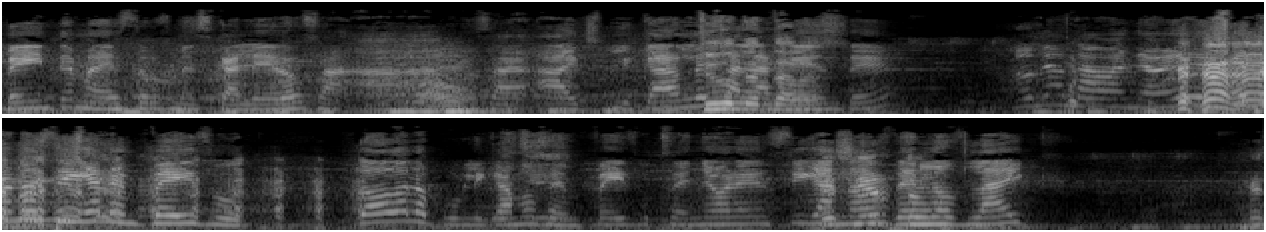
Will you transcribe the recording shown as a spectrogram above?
20 maestros mezcaleros a, a- Wow. o sea, a explicarles ¿Tú a la andabas? gente. ¿Dónde andaban? Ya ven, es que no nos siguen en Facebook. Todo lo publicamos en Facebook, señores. Síganos, denos like. ¿Por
